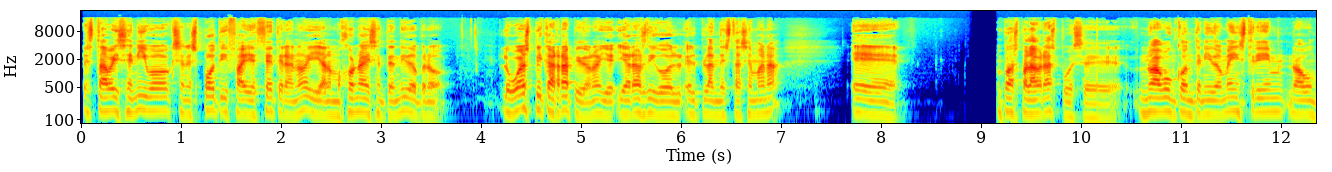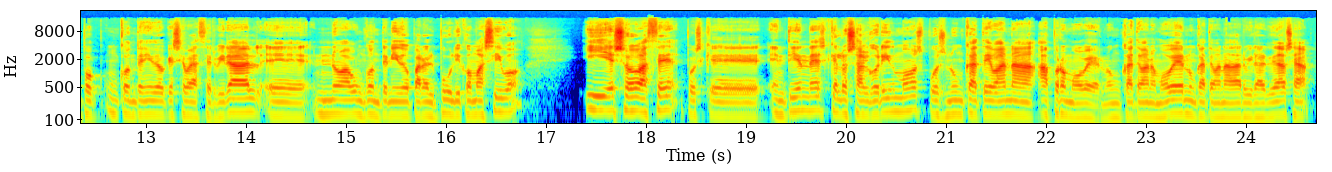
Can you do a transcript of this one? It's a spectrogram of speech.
estabais en iVoox, en Spotify, etcétera, ¿no? Y a lo mejor no habéis entendido, pero lo voy a explicar rápido, ¿no? Y, y ahora os digo el, el, plan de esta semana. Eh, en pocas palabras, pues eh, no hago un contenido mainstream, no hago un, un contenido que se vaya a hacer viral, eh, no hago un contenido para el público masivo y eso hace pues que entiendes que los algoritmos pues nunca te van a, promover, nunca te van a mover, nunca te van a dar viralidad, o sea,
